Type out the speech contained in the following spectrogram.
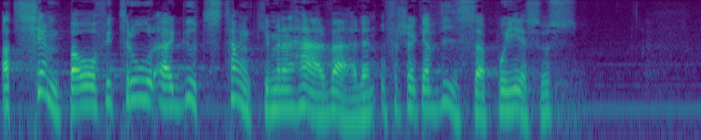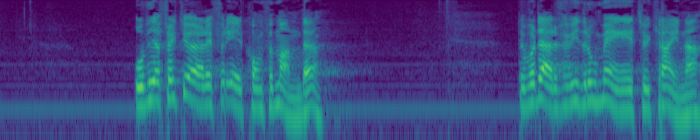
Att kämpa vad vi tror är Guds tanke med den här världen och försöka visa på Jesus. Och vi har försökt göra det för er konfirmander. Det var därför vi drog med er till Ukraina.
